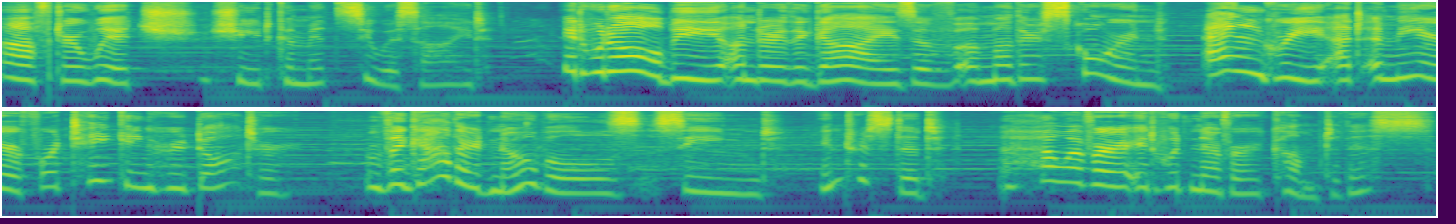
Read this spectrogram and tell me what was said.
after which she'd commit suicide. It would all be under the guise of a mother scorned, angry at Emhyr for taking her daughter. The gathered nobles seemed interested. However, it would never come to this.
